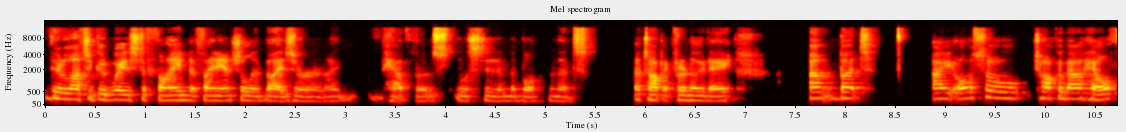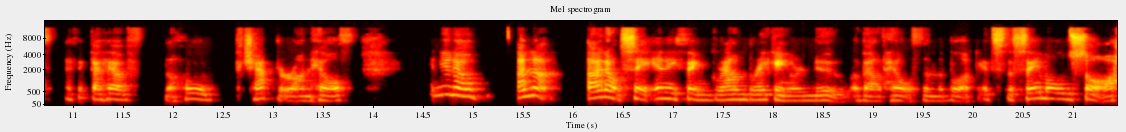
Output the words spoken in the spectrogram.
there are lots of good ways to find a financial advisor, and I have those listed in the book, and that's a topic for another day. Um, but I also talk about health. I think I have the whole chapter on health. And you know, I'm not I don't say anything groundbreaking or new about health in the book. It's the same old saw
